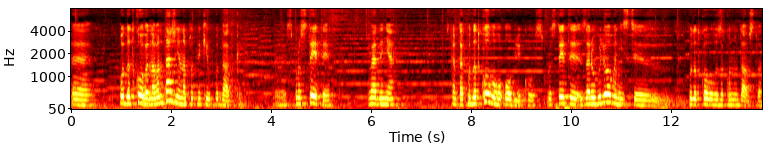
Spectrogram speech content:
е, податкове навантаження на платників податків, е, спростити ведення, так, податкового обліку, спростити зарегульованість е, податкового законодавства.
